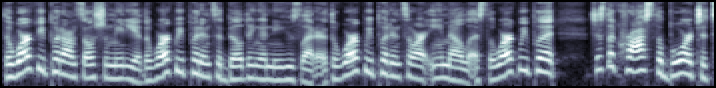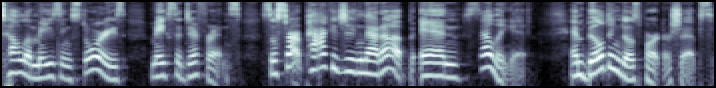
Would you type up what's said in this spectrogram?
The work we put on social media, the work we put into building a newsletter, the work we put into our email list, the work we put just across the board to tell amazing stories makes a difference. So start packaging that up and selling it and building those partnerships.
